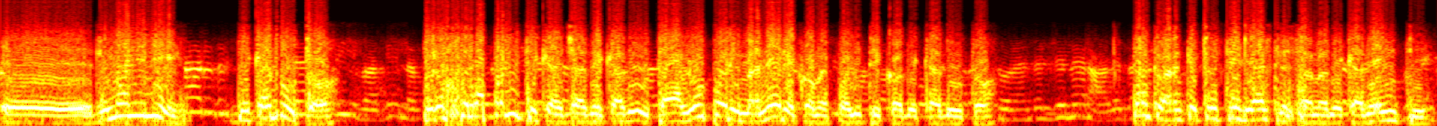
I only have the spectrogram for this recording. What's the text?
E rimani lì, decaduto. Però se la politica è già decaduta, lui può rimanere come politico decaduto. Tanto anche tutti gli altri sono decadenti.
